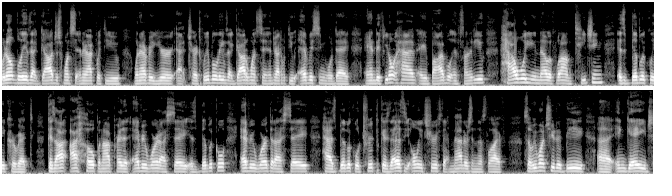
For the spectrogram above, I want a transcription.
we don't believe that God just wants to interact with you whenever you're at church. We believe that God wants to interact with you every single day. And if you don't have a Bible in front of you, how will you know if what I'm teaching is biblically correct? Because I, I hope and I pray that every word I say is biblical. Every word that I say has biblical truth because that is the only truth that matters in this life. So we want you to be uh, engaged.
